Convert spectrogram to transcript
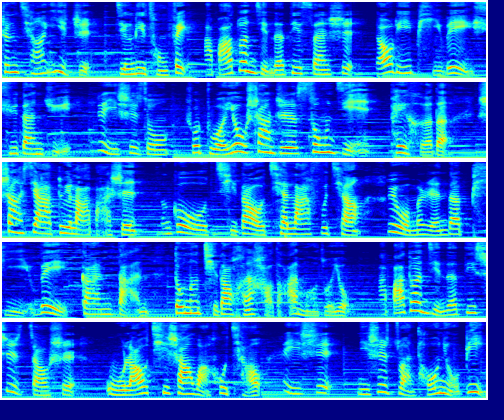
增强意志，精力充沛。打八段锦的第三式调理脾胃虚单举。这一式中说左右上肢松紧配合的。上下对拉拔伸，能够起到牵拉腹腔，对我们人的脾胃肝胆都能起到很好的按摩作用。打八段锦的第四招是五劳七伤往后瞧，这一式你是转头扭臂，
